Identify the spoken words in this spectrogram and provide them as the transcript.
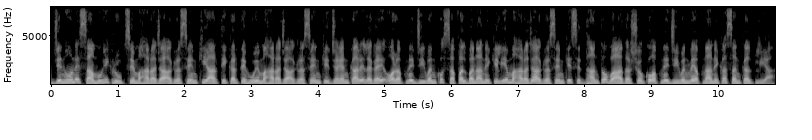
जिन्होंने सामूहिक रूप से महाराजा अग्रसेन की आरती करते हुए महाराजा अग्रसेन के जयनकारे लगाए और अपने जीवन को सफल बनाने के लिए महाराजा अग्रसेन के सिद्धांतों व आदर्शों को अपने जीवन में अपनाने का संकल्प लिया।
